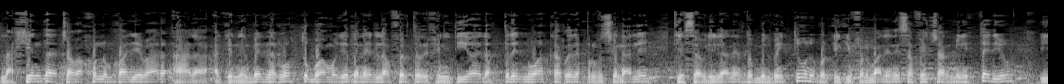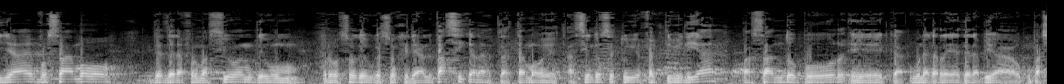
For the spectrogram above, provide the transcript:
La agenda de trabajo nos va a llevar a, que en el mes de agosto podamos ya tener la oferta definitiva de las tres nuevas carreras profesionales que se abrirán en el 2021, porque hay que informar en esa fecha al Ministerio y ya esbozamos desde la formación de un profesor de educación general básica, estamos haciendo ese estudio de factibilidad, pasando por eh, una carrera de terapia ocupacional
